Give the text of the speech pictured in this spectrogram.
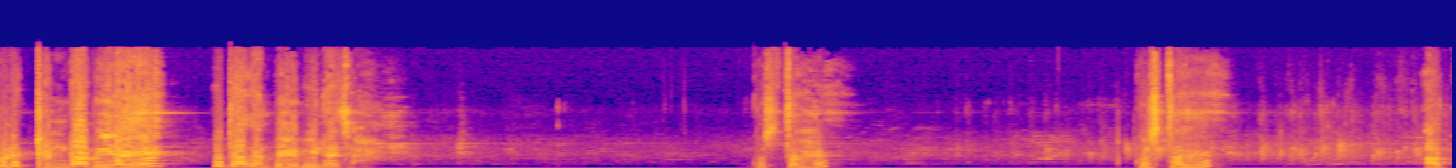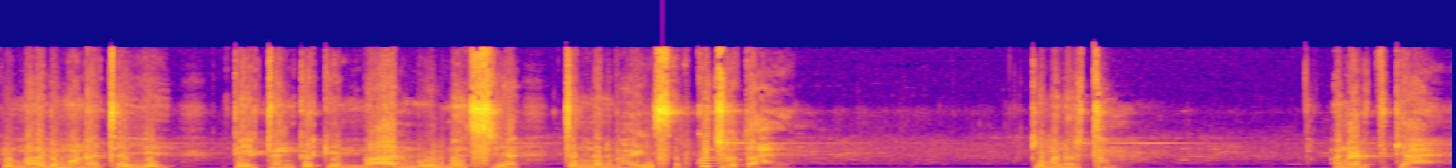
बोले, ठंडा भी रहे और ज़्यादा बह भी ना जाए। कुछ तो है। कुछ तो है। आपको मालूम होना चाहिए, तीर्थंकर के माल मूल में चंदन भाई सब कुछ होता है। कि अनर्थम? अनर्थ क्या है?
